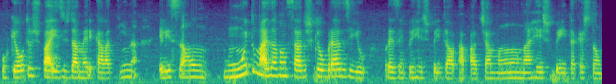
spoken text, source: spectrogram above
porque outros países da América Latina, eles são muito mais avançados que o Brasil por exemplo, em respeito à Pachamama, respeito à questão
